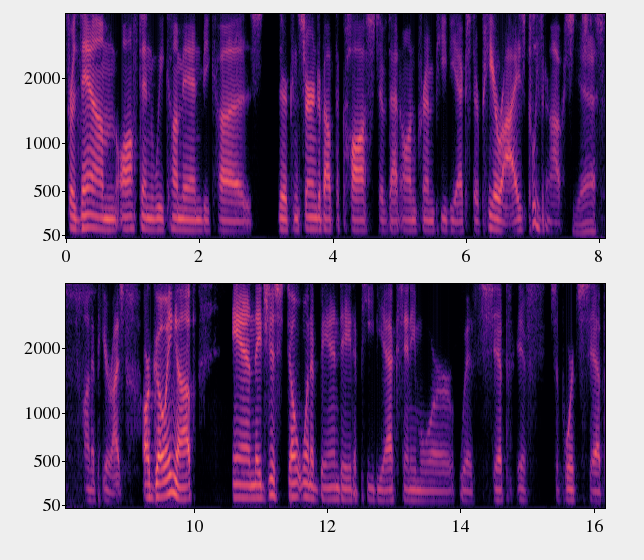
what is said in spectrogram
for them. Often we come in because they're concerned about the cost of that on-prem PBX. Their PRIs, believe it or not, yes, on a PRIs are going up and they just don't want to band-aid a PBX anymore with SIP if supports SIP.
